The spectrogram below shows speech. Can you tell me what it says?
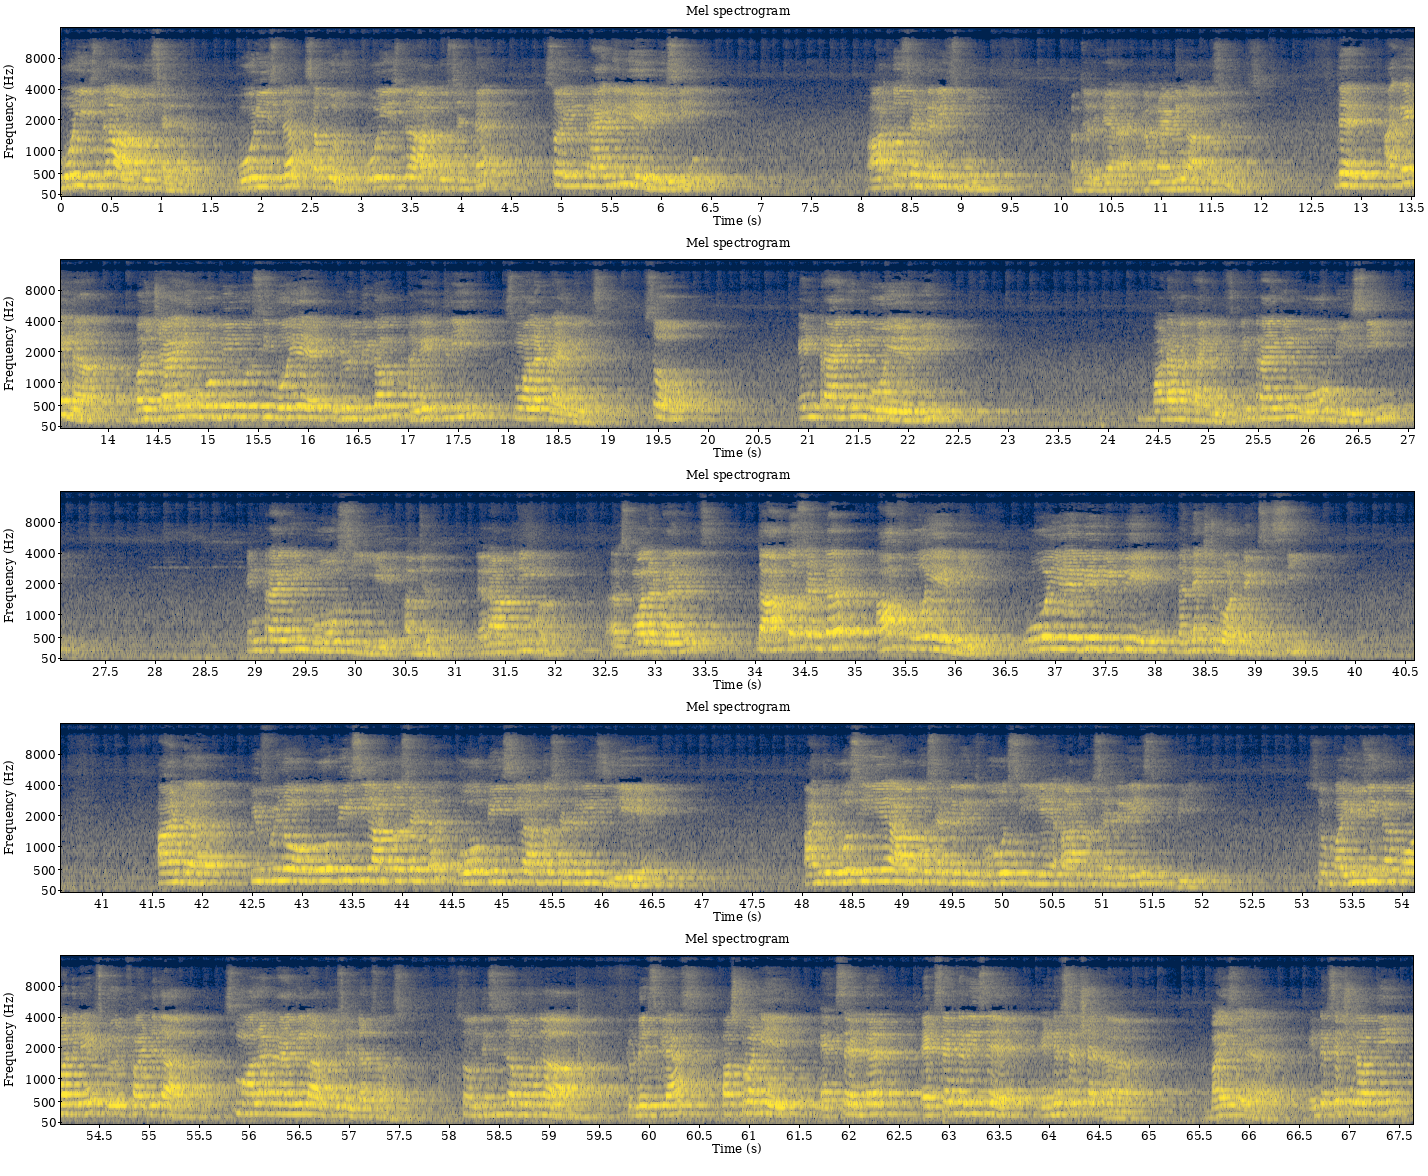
O is the orthocenter. O is the, suppose O is the orthocenter. So, in triangle ABC, orthocenter is O. Observe here I am writing orthocenters. Then again uh, by joining OB, OC, OA, it will become again three smaller triangles. So in triangle OAB, what are the triangles? In triangle OBC, in triangle OCA, observe. There are three uh, smaller triangles. The orthocenter of OAB, OAB will be the next vertex C. And uh, if we know OBC orthocenter, OBC orthocenter is A and OCA orthocenter is OCA orthocenter is B. So by using the coordinates, we will find the smaller triangle orthocenters also. So this is about the today's class. First one is excenter. Excenter is a intersection uh, by uh, intersection of the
